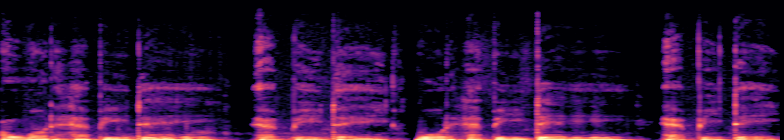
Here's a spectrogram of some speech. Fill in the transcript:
Oh, what a happy day, happy day, what a happy day, happy day,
